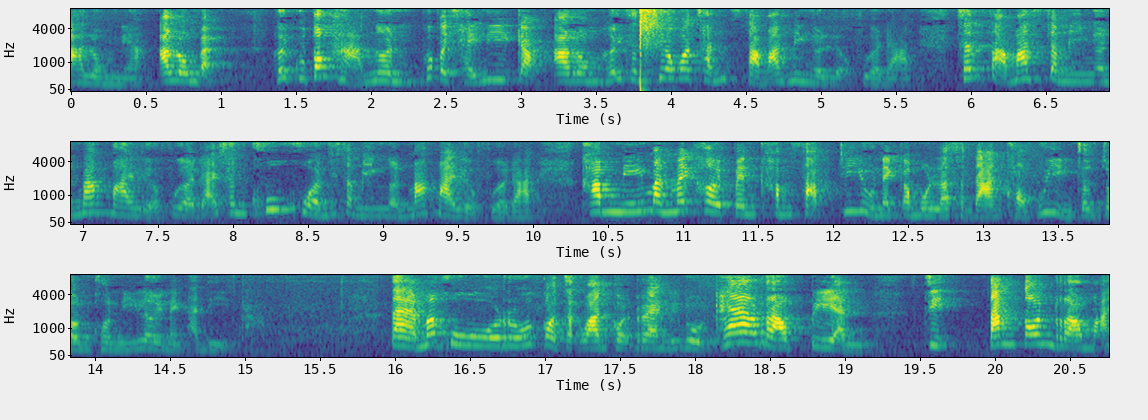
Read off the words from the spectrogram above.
อารมณ์เนี้ย อารมณ์แบบ เฮ้ยกูต้องหาเงินเพื่อไปใช้หนี้กับอารมณ์เฮ้ยฉันเชื่อว่าฉันสามารถมีเงินเหลือเฟือได้ ฉันสามารถที่จะมีเงินมากมายเหลือเฟือได้ ฉันคู่ควรที่จะมีเงินมากมายเหลือเฟือได้คำนี้มันไม่เคยเป็นคำศัพท์ที่อยู่ในกระมวลสันดานของผู้หญิงจนๆคนนี้เลยในอดีตค่ะ แต่เมื่อครูรู้กฎจักรวาลกฎแรงดึงดูดแค่เราเปลี่ยนจิตตั้งต้นเราใหม่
